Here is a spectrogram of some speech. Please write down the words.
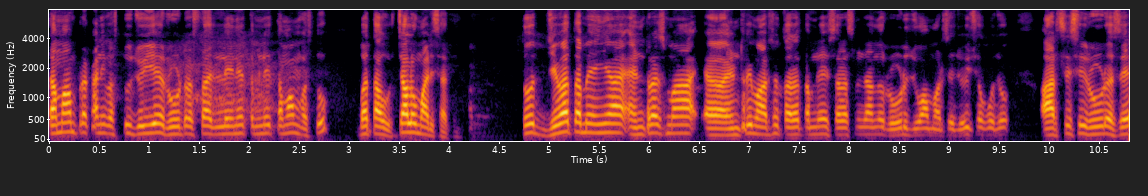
તમામ પ્રકારની વસ્તુ જોઈએ. રોડ રસ્તા લઈને તમને તમામ વસ્તુ બતાવું. ચાલો મારી સાથે. તો જેવા તમે અહીંયા એન્ટ્રન્સમાં એન્ટ્રી મારશો, તરત તમને સરસ મજાનો રોડ જોવા મળશે. જોઈ શકો છો આરસીસી રોડ હશે.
